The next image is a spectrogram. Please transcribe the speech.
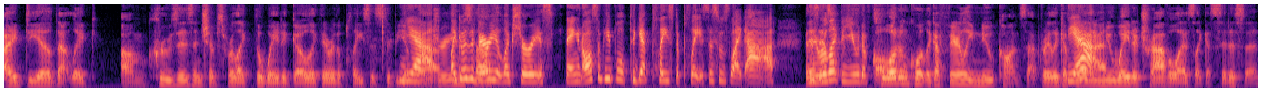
idea that like um cruises and ships were like the way to go, like they were the places to be of yeah, luxury. like it was a very luxurious thing, and also people to get place to place. This was like ah, and this they were like beautiful. quote unquote like a fairly new concept, right? Like a Yeah. fairly new way to travel as like a citizen.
